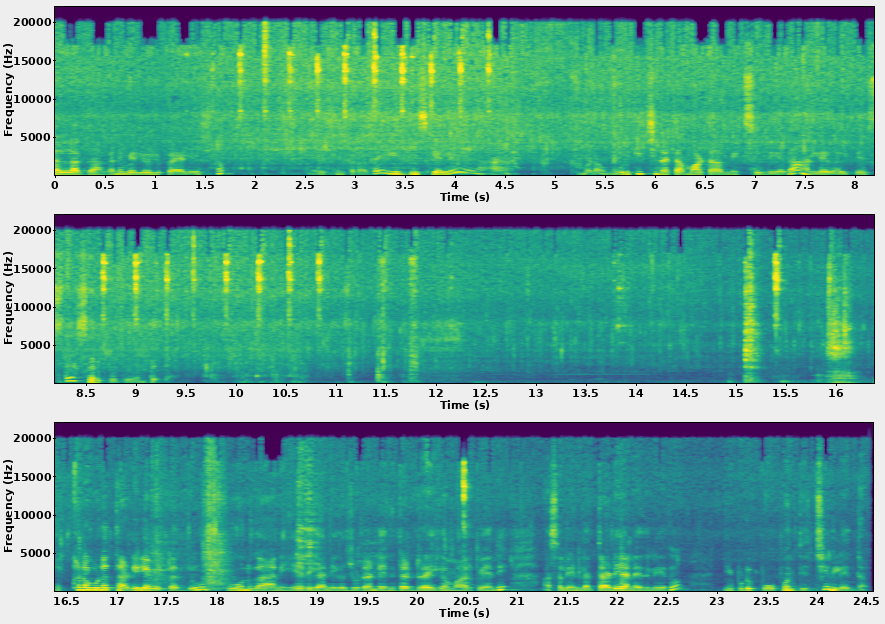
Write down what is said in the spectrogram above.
చల్లగా కాగానే వెల్లుల్లిపాయలు వేసినాం. వేసిన తర్వాత ఇది తీసుకెళ్ళి మనం ఉడికిచ్చిన టమాటా మిక్స్ ఉంది కదా అందులో కలిపేస్తే సరిపోతుంది అంతే. ఎక్కడ కూడా తడిలో పెట్టద్దు స్పూన్ కానీ ఏది కానీ ఇక చూడండి ఎంత డ్రైగా మారిపోయింది. అసలు ఇంట్లో తడి అనేది లేదు. ఇప్పుడు పోపుని తెచ్చి లేద్దాం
